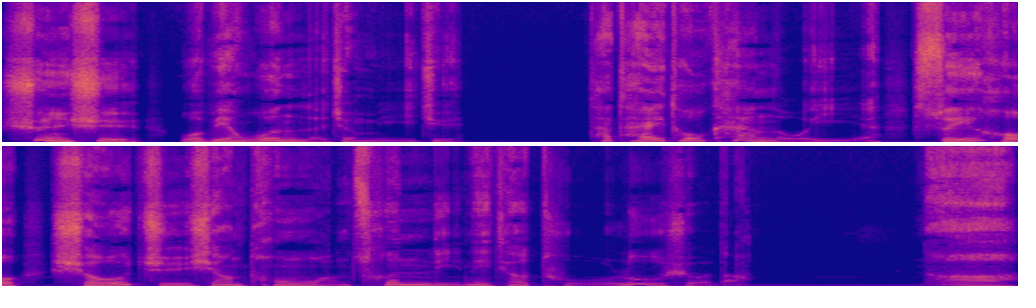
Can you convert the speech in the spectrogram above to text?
顺势我便问了这么一句。他抬头看了我一眼，随后手指向通往村里那条土路，说道：“喏。”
